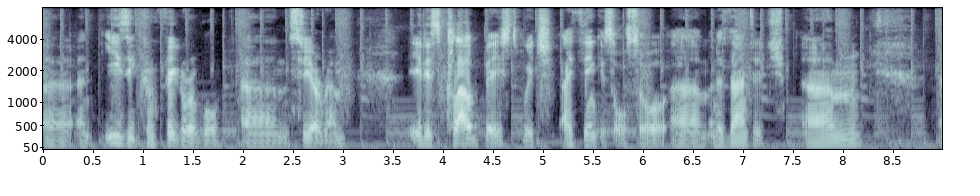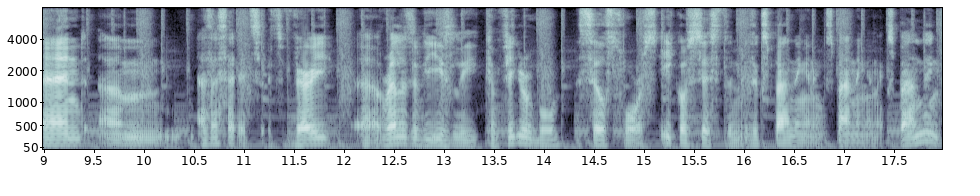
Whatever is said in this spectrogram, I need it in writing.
uh, an easy configurable um, CRM. It is cloud based, which I think is also um, an advantage. Um, and as I said, it's it's very uh, relatively easily configurable. The Salesforce ecosystem is expanding and expanding and expanding.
